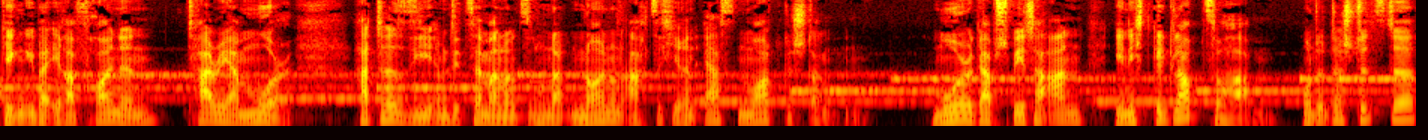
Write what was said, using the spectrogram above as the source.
Gegenüber ihrer Freundin Tyria Moore hatte sie im Dezember 1989 ihren ersten Mord gestanden. Moore gab später an, ihr nicht geglaubt zu haben und unterstützte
